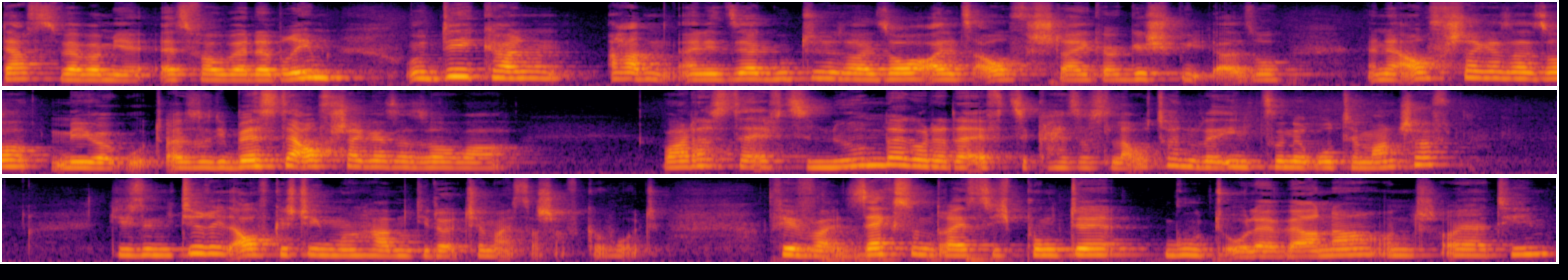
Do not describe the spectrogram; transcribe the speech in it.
Das wäre bei mir SV Werder Bremen und die können, haben eine sehr gute Saison als Aufsteiger gespielt. Also eine Aufsteigersaison mega gut. Also die beste Aufsteigersaison war war das der FC Nürnberg oder der FC Kaiserslautern oder irgendeine so rote Mannschaft? Die sind direkt aufgestiegen und haben die deutsche Meisterschaft geholt. Auf jeden Fall 36 Punkte. Gut, Ole Werner und euer Team.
